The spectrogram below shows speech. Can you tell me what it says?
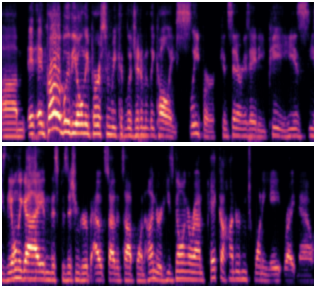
Um, and, and, probably the only person we could legitimately call a sleeper considering his ADP. He's he's the only guy in this position group outside the top 100. He's going around pick 128 right now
